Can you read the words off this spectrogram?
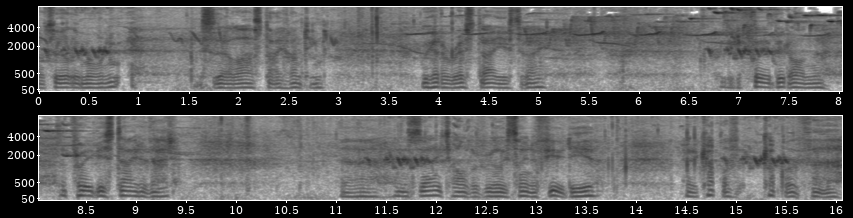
It's early morning. This is our last day hunting. We had a rest day yesterday. We did a fair bit on the, the previous day to that. Uh, and it's the only time we've really seen a few deer. Had a couple of couple of uh,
